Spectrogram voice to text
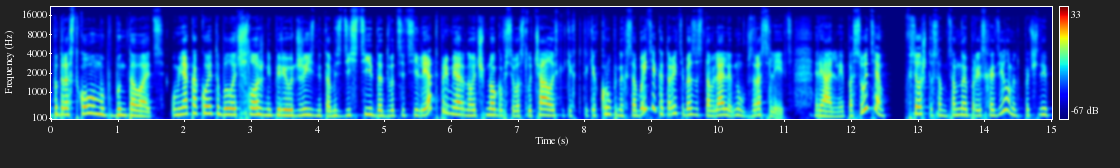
по-подростковому побунтовать. У меня какой-то был очень сложный период жизни, там, с 10 до 20 лет примерно, очень много всего случалось, каких-то таких крупных событий, которые тебя заставляли, ну, взрослеть. Реально. И, по сути, все, что со, со мной происходило, это почти,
